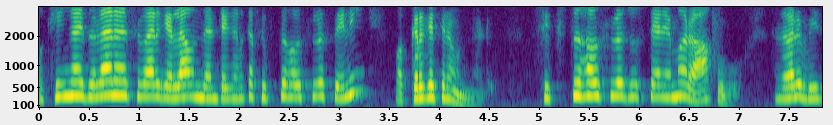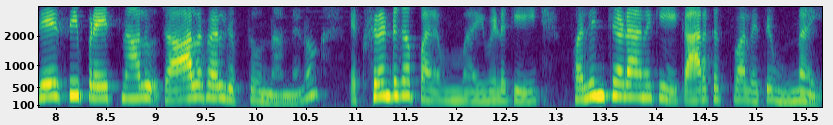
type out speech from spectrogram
ముఖ్యంగా ఈ తులారాశి వారికి ఎలా ఉందంటే కనుక ఫిఫ్త్ హౌస్లో శని వక్రగతిన ఉన్నాడు. సిక్స్త్ హౌస్లో చూస్తేనేమో రాహువు. అందువల్ల విదేశీ ప్రయత్నాలు చాలాసార్లు చెప్తూ ఉన్నాను నేను. ఎక్సలెంట్గా ప వీళ్ళకి ఫలించడానికి కారకత్వాలు అయితే ఉన్నాయి.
